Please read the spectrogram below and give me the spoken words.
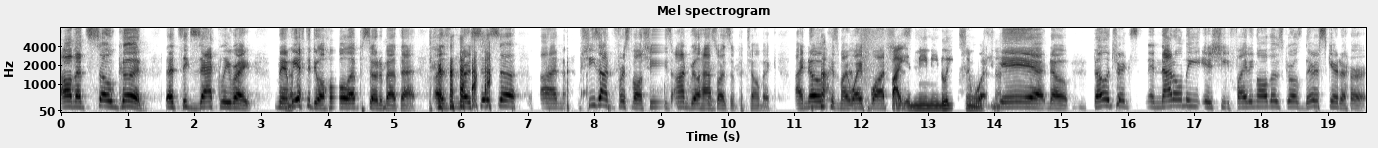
Oh, that's so good. That's exactly right. Man, Yep. we have to do a whole episode about that. Uh, Narcissa on she's on first of all, she's on Real Housewives of Potomac. I know because my wife watches Fighting NeNe Leakes and whatnot. Yeah, no. Bellatrix, and not only is she fighting all those girls, they're scared of her.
